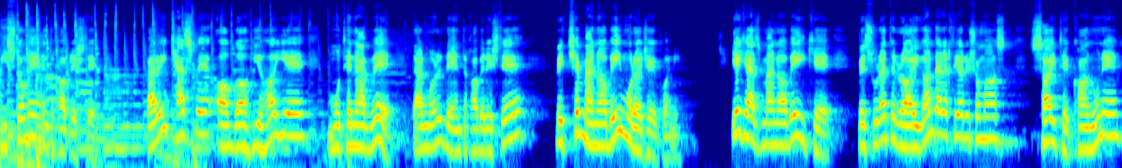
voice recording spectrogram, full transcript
بیستم انتخاب رشته. برای کسب آگاهی های متنوع در مورد انتخاب رشته به چه منابعی مراجعه کنیم؟ یکی از منابعی که به صورت رایگان در اختیار شماست. سایت کانونه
